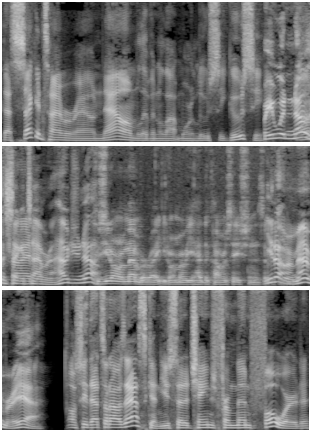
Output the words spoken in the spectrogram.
That second time around, now I'm living a lot more loosey goosey. But you wouldn't know I'm the second trying time to- around. How would you know? Because you don't remember, right? You don't remember you had the conversation. Is that You what don't remember, yeah. Oh, see, that's what I was asking. You said it changed from then forward.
